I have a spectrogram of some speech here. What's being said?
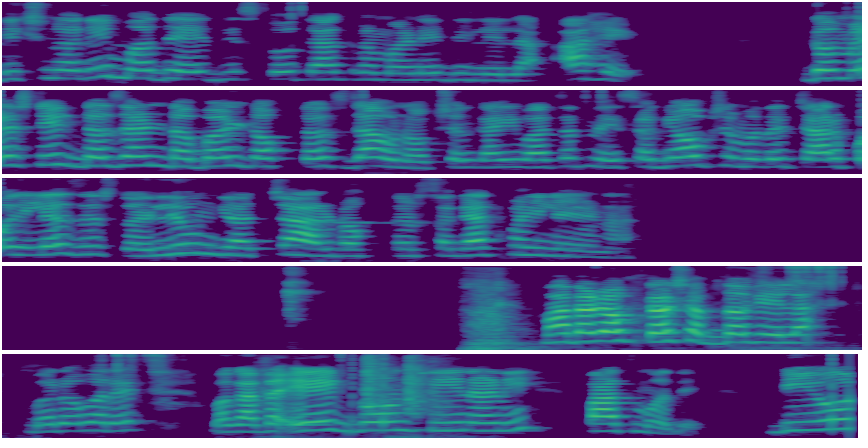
डिक्शनरी मध्ये दिसतो त्या क्रमाने दिलेला आहे. Domestic dozen double doctors down option काही वाचत नाही. सगळ्या ऑप्शनमध्ये चार पहिलेच दिसतोय. लिहून घ्या. चार डॉक्टर सगळ्यात पहिले येणार. माझा डॉक्टर शब्द गेला. बरोबर आहे? बघा आता एक दोन तीन आणि पाच मध्ये. DO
